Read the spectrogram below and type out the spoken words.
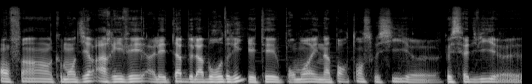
enfin comment dire arriver à l'étape de la broderie qui était pour moi une importance aussi euh, que cette vie euh,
